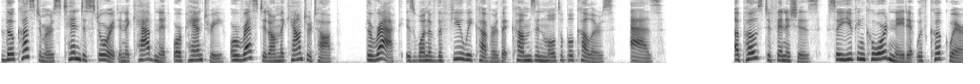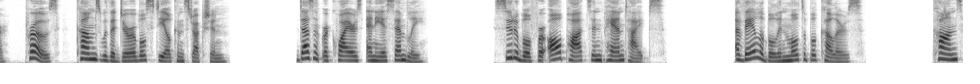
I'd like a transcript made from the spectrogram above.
though customers tend to store it in a cabinet or pantry or rest it on the countertop. The rack is one of the few we cover that comes in multiple colors, as opposed to finishes, so you can coordinate it with cookware. Pros, comes with a durable steel construction. Doesn't requires any assembly. Suitable for all pots and pan types. Available in multiple colors. Cons,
